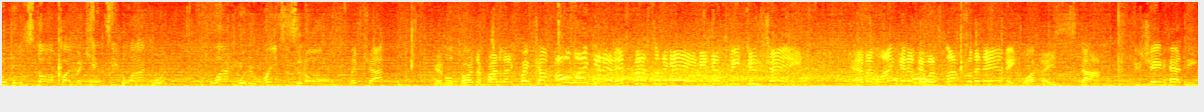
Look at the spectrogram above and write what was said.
Unbelievable stop by Mackenzie Blackwood. Blackwood erases it all. Flip shot. Dribble toward the front of that quick shot. Oh, Lankinen, his best of the game. He just beat Duchene. Evan Lankinen to his left with a dandy. What a stop. Duchene had the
